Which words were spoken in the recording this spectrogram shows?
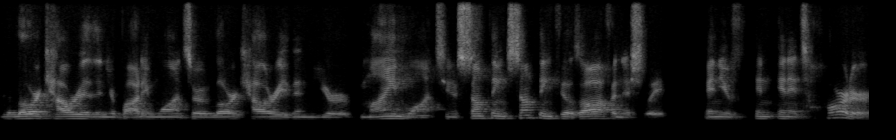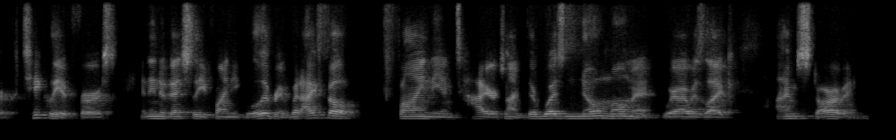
you're, lower calorie than your body wants or lower calorie than your mind wants. You know something something feels off initially and you and, and it's harder particularly at first and then eventually you find equilibrium. But i felt fine the entire time. There was no moment where i was like i'm starving.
